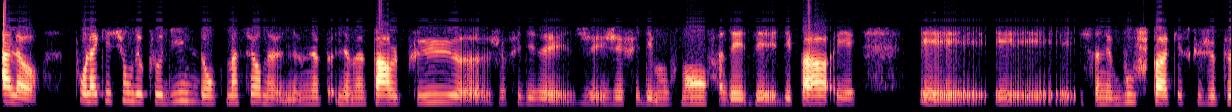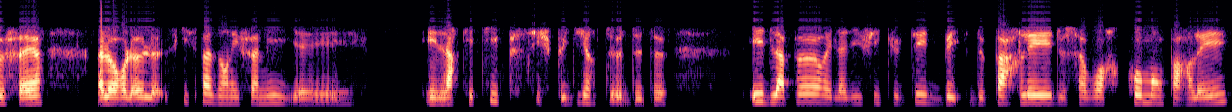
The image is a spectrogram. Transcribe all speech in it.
Alors, pour la question de Claudine, donc ma sœur ne, me parle plus. Euh, je fais des, j'ai fait des mouvements, enfin des, pas, et ça ne bouge pas. Qu'est-ce que je peux faire? Alors, ce qui se passe dans les familles est, l'archétype, si je puis dire, de, et de la peur et de la difficulté de, parler, de savoir comment parler.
